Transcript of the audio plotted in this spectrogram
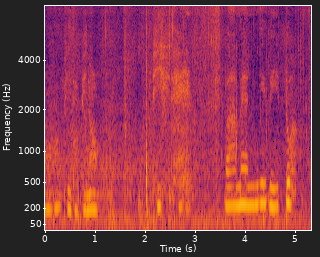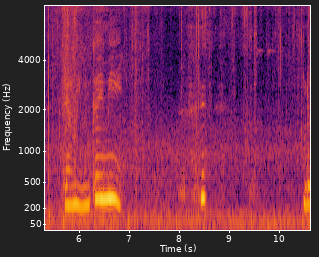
อ๋อพี่เด็กพี่น้อง พี่เด็ก ว่าแม่นอีหลีตัวแถวนี้มันเคยมี ดู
